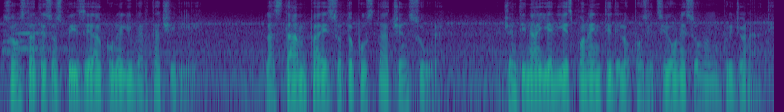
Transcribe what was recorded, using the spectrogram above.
Sono state sospese alcune libertà civili. La stampa è sottoposta a censura. Centinaia di esponenti dell'opposizione sono imprigionati.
